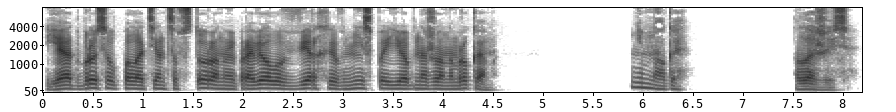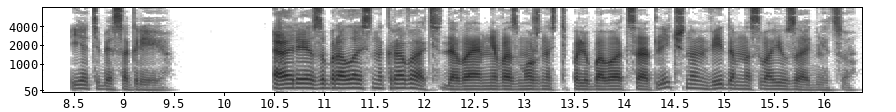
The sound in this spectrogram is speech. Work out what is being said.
Я отбросил полотенце в сторону и провел вверх и вниз по ее обнаженным рукам. «Немного». «Ложись, я тебя согрею». Ария забралась на кровать, давая мне возможность полюбоваться отличным видом на свою задницу —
